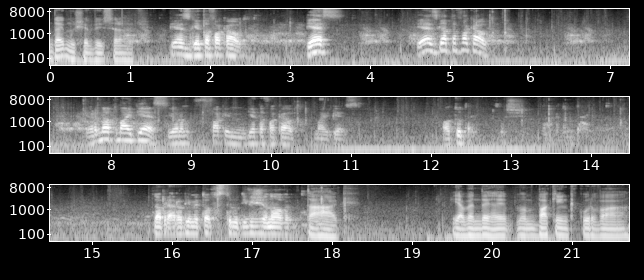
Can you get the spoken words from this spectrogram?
daj mu się wysrać. Pies, get the fuck out. Pies! Pies, get the fuck out. You're not my pies. You're fucking get the fuck out, my pies. O, tutaj coś. Tak, tutaj. Dobra, robimy to w stylu divisionowym. Tak. Ja będę, mam backing, kurwa.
